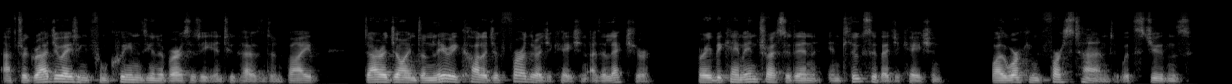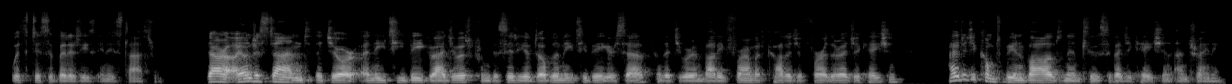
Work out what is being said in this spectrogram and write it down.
After graduating from Queen's University in 2005, Dara joined Dún Laoghaire College of Further Education as a lecturer, where he became interested in inclusive education while working firsthand with students with disabilities in his classroom. Dara, I understand that you're an ETB graduate from the City of Dublin, ETB yourself, and that you were in Ballyfermot College of Further Education. How did you come to be involved in inclusive education and training?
